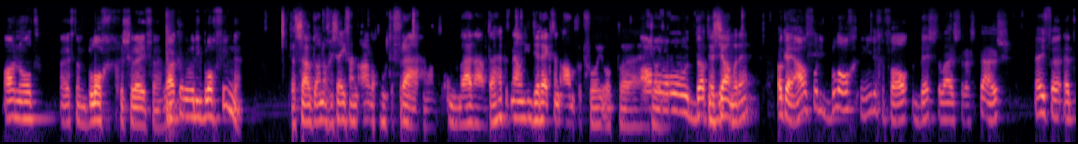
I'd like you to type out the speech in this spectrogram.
Arnold heeft een blog geschreven. Waar kunnen we die blog vinden? Dat zou ik dan nog eens even aan Arnold moeten vragen. Want om, daar, nou, daar heb ik nou niet direct een antwoord voor je op. Uh, oh, dat is, jammer, hè? Oké, hou voor die blog in ieder geval, beste luisteraars thuis, even het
